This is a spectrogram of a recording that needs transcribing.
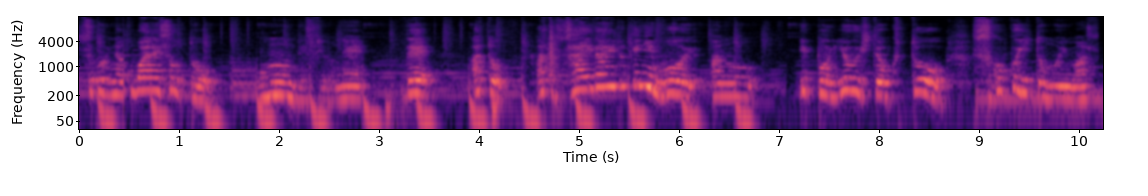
すごい喜ばれそうと思うんですよね。であとあと災害時にもあの1本用意しておくとすごくいいと思います。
